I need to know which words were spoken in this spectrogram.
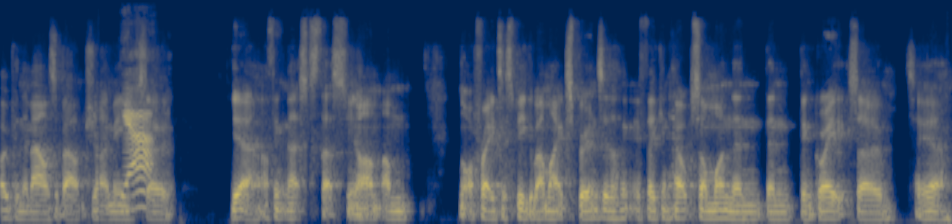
open their mouths about. Do you know what I mean? Yeah. So yeah, I think that's that's you know, I'm, I'm not afraid to speak about my experiences. I think if they can help someone, then then then great. So so yeah.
